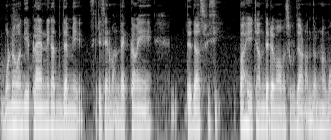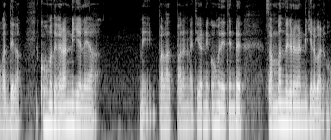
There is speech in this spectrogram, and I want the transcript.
මොන්න වගේ ප්ලෑන් එකත් දැම් මේ සිරිසෙන මන් දැක්ක මේ දෙදස් විසි පහේ චන්දට මම සූදානම් දුන්න. මොකක් දෙක කොහොමද කරන්න කියලයා මේ පලත් පාලන මැතිවරණය කොහොම දෙතෙන්ට සම්බන්ධ කරගන්න කියල බලමු.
